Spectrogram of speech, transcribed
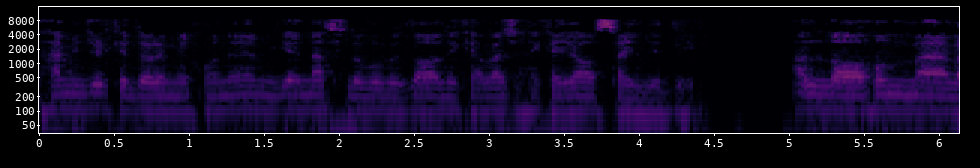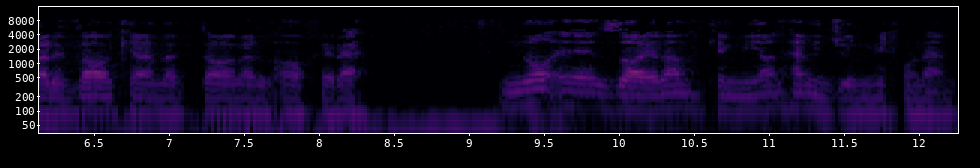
همینجور که داره می‌خونه میگه نسل و به ذالک وجهک یا سیدی. اللهم و رضاک و دار الاخره. نوع زائران که میان همینجور می‌خونند.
